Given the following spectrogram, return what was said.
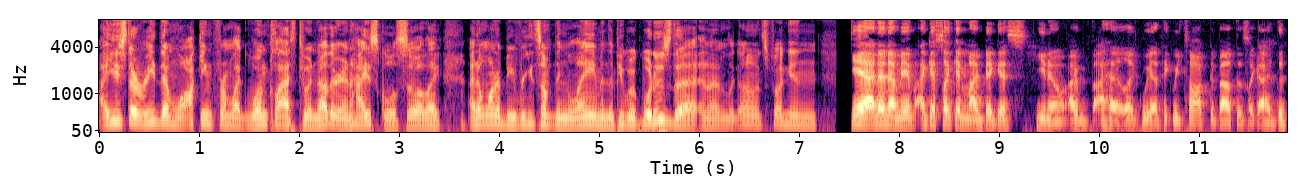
I used to read them walking from like one class to another in high school. So like, I don't want to be read something lame, and then people are like, "What is that?" And I'm like, "Oh, it's fucking." Yeah, no, no. I mean, I guess like in my biggest, you know, I, I had like we, I think we talked about this. Like, I had the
